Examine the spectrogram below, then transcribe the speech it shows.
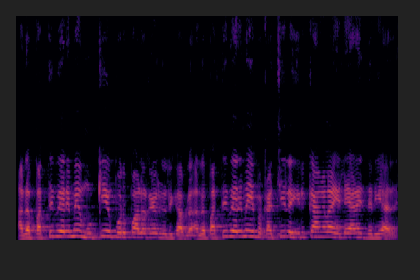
அந்த பத்து பேருமே முக்கிய பொறுப்பாளர்கள் இருக்காப்புல அந்த பத்து பேருமே இப்போ கட்சியில் இருக்காங்களா இல்லையானே தெரியாது.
